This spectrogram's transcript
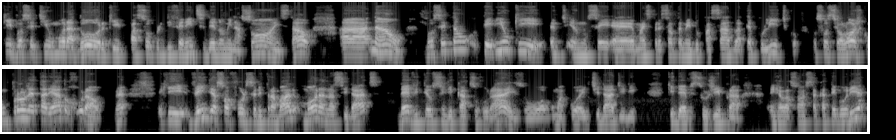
que você tinha um morador que passou por diferentes denominações tal. Ah, não, você então teria o que, eu não sei, é uma expressão também do passado, até político, ou sociológico, um proletariado rural, né? que vende a sua força de trabalho, mora nas cidades, deve ter os sindicatos rurais ou alguma entidade de, que deve surgir para em relação a essa categoria,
